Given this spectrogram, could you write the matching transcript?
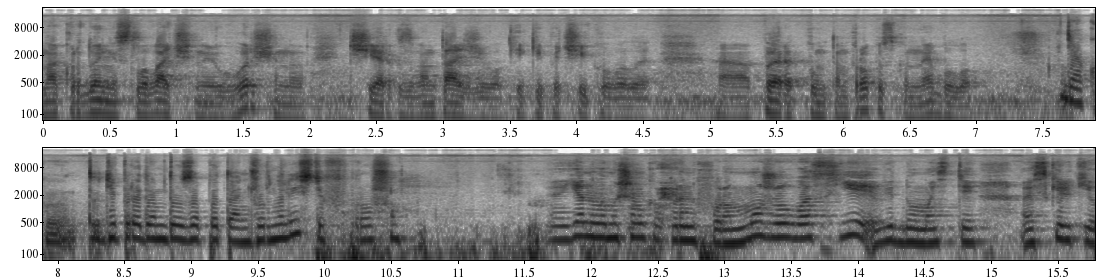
на кордоні з Словаччиною і Угорщиною черг з вантажівок, які очікували е, перед пунктом пропуску, не було. Дякую. Тоді перейдемо до запитань журналістів. Прошу. Яна Лемишенко, Укрінформ. Може, у вас є відомості, е, скільки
